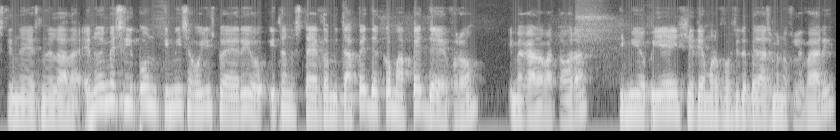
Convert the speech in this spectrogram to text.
στην, ε, στην Ελλάδα. Ενώ η μέση λοιπόν τιμή εισαγωγής του αερίου ήταν στα 75,5 ευρώ η μεγαβατόρα, τιμή η οποία είχε διαμορφωθεί τον περασμένο Φλεβάρι,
